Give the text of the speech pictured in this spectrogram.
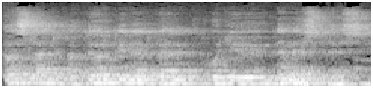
De azt látjuk a történetben, hogy ő nem ezt teszi,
